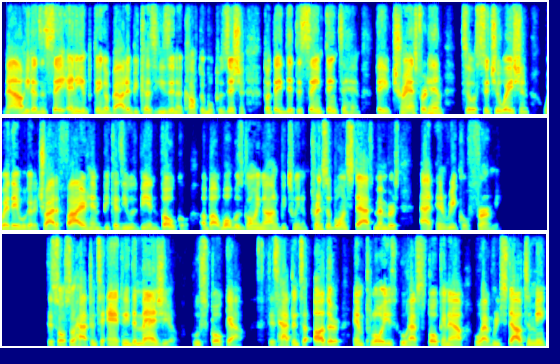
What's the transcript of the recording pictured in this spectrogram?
now he doesn't say anything about it because he's in a comfortable position. But they did the same thing to him. They transferred him to a situation where they were going to try to fire him because he was being vocal about what was going on between a principal and staff members at Enrico Fermi. This also happened to Anthony DiMaggio, who spoke out. This happened to other employees who have spoken out, who have reached out to me,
